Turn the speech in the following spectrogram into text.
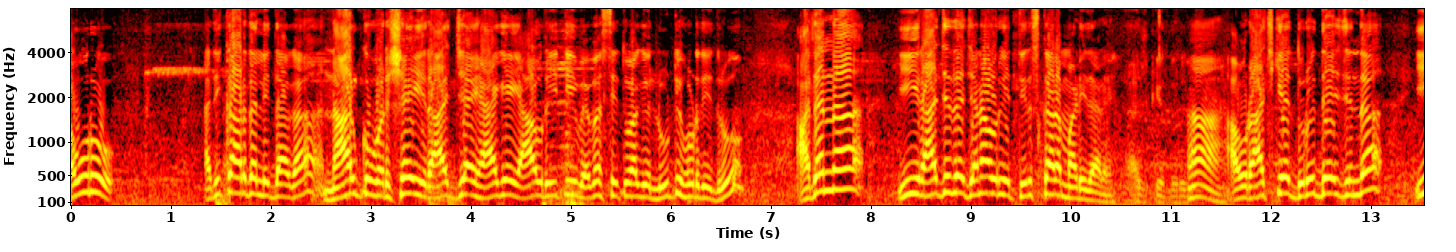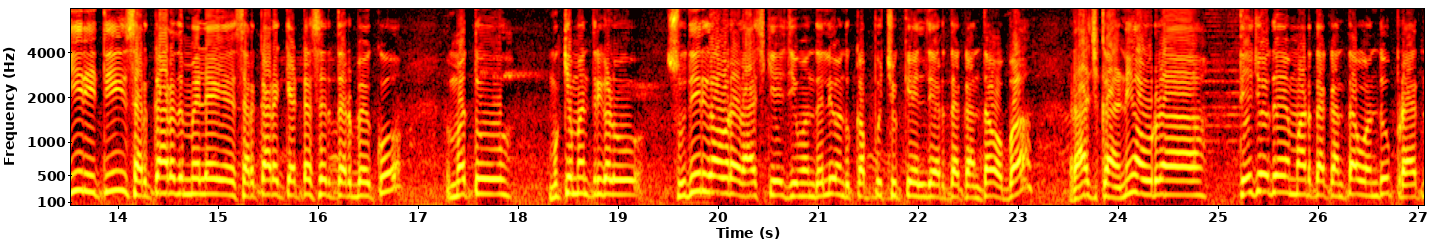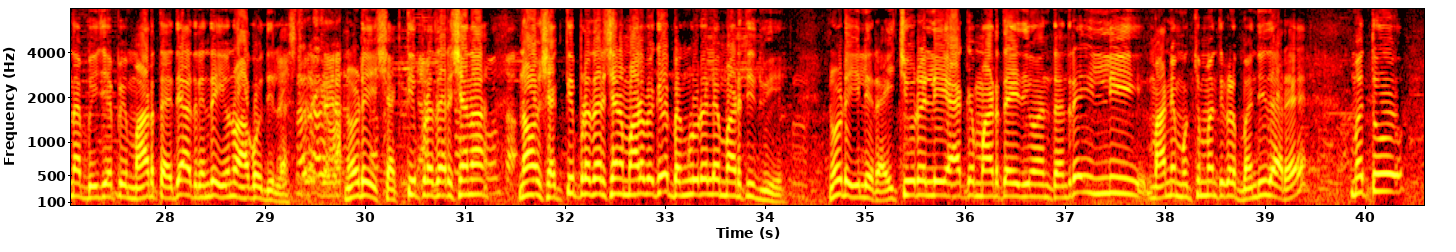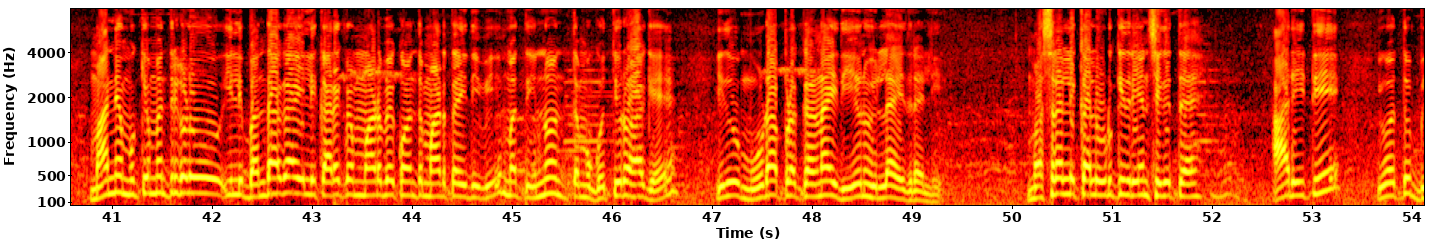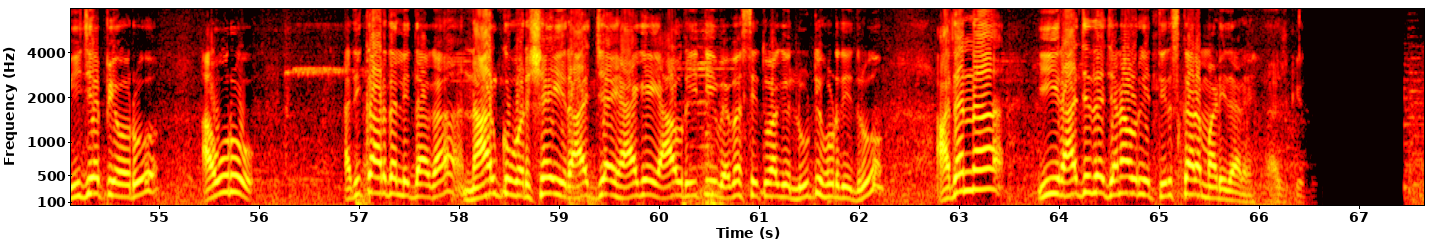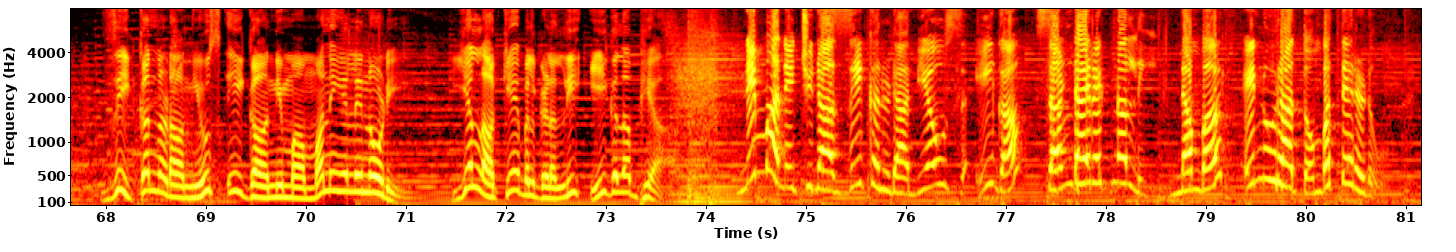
ಅವರು ಅಧಿಕಾರದಲ್ಲಿದ್ದಾಗ ನಾಲ್ಕು ವರ್ಷ ಈ ರಾಜ್ಯ ಹೇಗೆ ಯಾವ ರೀತಿ ವ್ಯವಸ್ಥಿತವಾಗಿ ಲೂಟಿ ಹೊಡೆದಿದ್ರು ಅದನ್ನು ಈ ರಾಜ್ಯದ ಜನ ಅವರಿಗೆ ತಿರಸ್ಕಾರ ಮಾಡಿದ್ದಾರೆ. ಹಾಂ ಅವ್ರ ರಾಜಕೀಯ ದುರುದ್ದೇಶದಿಂದ ಈ ರೀತಿ ಸರ್ಕಾರದ ಮೇಲೆ ಸರ್ಕಾರ ಕೆಟ್ಟ ಹೆಸರು ತರಬೇಕು ಮತ್ತು ಮುಖ್ಯಮಂತ್ರಿಗಳು ಸುದೀರ್ಘ ಅವರ ರಾಜಕೀಯ ಜೀವನದಲ್ಲಿ ಒಂದು ಕಪ್ಪು ಚುಕ್ಕೆ ಇಲ್ಲದೆ ಇರತಕ್ಕಂಥ ಒಬ್ಬ ರಾಜಕಾರಣಿ ಅವರ ತೇಜೋದಯ ಮಾಡ್ತಕ್ಕಂಥ ಒಂದು ಪ್ರಯತ್ನ ಬಿ ಜೆ ಪಿ ಮಾಡ್ತಾ ಇದೆ ಅದರಿಂದ ಏನೂ ಆಗೋದಿಲ್ಲ. ನೋಡಿ, ಶಕ್ತಿ ಪ್ರದರ್ಶನ, ನಾವು ಶಕ್ತಿ ಪ್ರದರ್ಶನ ಮಾಡಬೇಕೆ ಬೆಂಗಳೂರಲ್ಲೇ ಮಾಡ್ತಿದ್ವಿ. ನೋಡಿ, ಇಲ್ಲಿ ರಾಯಚೂರಲ್ಲಿ ಯಾಕೆ ಮಾಡ್ತಾ ಇದ್ದೀವಿ ಅಂತಂದರೆ, ಇಲ್ಲಿ ಮಾನ್ಯ ಮುಖ್ಯಮಂತ್ರಿಗಳು ಬಂದಿದ್ದಾರೆ, ಮತ್ತು ಮಾನ್ಯ ಮುಖ್ಯಮಂತ್ರಿಗಳು ಇಲ್ಲಿ ಬಂದಾಗ ಇಲ್ಲಿ ಕಾರ್ಯಕ್ರಮ ಮಾಡಬೇಕು ಅಂತ ಮಾಡ್ತಾ ಇದ್ದೀವಿ ಮತ್ತು ಇನ್ನೊಂದು ತಮಗೆ ಗೊತ್ತಿರೋ ಹಾಗೆ, ಇದು ಮೂಢ ಪ್ರಕರಣ, ಇದು ಏನೂ ಇಲ್ಲ ಇದರಲ್ಲಿ. ಮೊಸರಲ್ಲಿ ಕಲ್ಲು ಹುಡುಕಿದ್ರೆ ಏನು ಸಿಗುತ್ತೆ? ಆ ರೀತಿ ಇವತ್ತು ಬಿ ಜೆ ಪಿಯವರು ಅವರು ಅಧಿಕಾರದಲ್ಲಿದ್ದಾಗ ನಾಲ್ಕು ವರ್ಷ ಈ ರಾಜ್ಯ ಹೇಗೆ ಯಾವ ರೀತಿ ವ್ಯವಸ್ಥಿತವಾಗಿ ಲೂಟಿ ಹೊಡೆದಿದ್ರು ಅದನ್ನು ಈ ರಾಜ್ಯದ ಜನ ಅವರಿಗೆ ತಿರಸ್ಕಾರ ಮಾಡಿದ್ದಾರೆ. ಜಿ ಕನ್ನಡ ನ್ಯೂಸ್ ಈಗ ನಿಮ್ಮ ಮನೆಯಲ್ಲೇ ನೋಡಿ. ಎಲ್ಲ ಕೇಬಲ್ಗಳಲ್ಲಿ ಈಗ ಲಭ್ಯ. ನಿಮ್ಮ ನೆಚ್ಚಿನ ಜಿ ಕನ್ನಡ ನ್ಯೂಸ್ ಈಗ ಸನ್ ಡೈರೆಕ್ಟ್ನಲ್ಲಿ ನಂಬರ್ ಇನ್ನೂರ ತೊಂಬತ್ತೆರಡು.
